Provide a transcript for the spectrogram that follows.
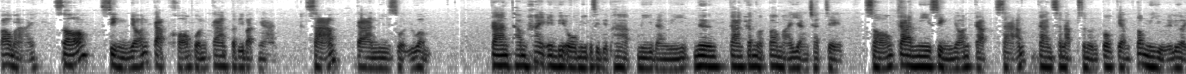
เป้าหมาย 2. สิ่งย้อนกลับของผลการปฏิบัติงาน 3. การมีส่วนร่วม การทำให้ MBO มีประสิทธิภาพมีดังนี้ 1. การกำหนดเป้าหมายอย่างชัดเจน 2. การมีสิ่งย้อนกลับ 3. การสนับสนุนโปรแกรมต้องมีอยู่เรื่อย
